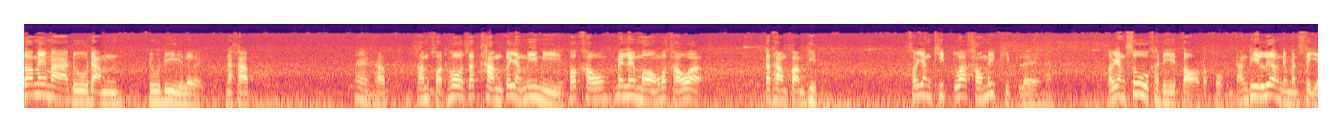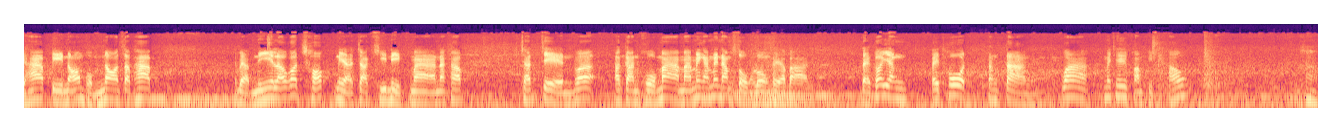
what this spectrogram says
ก็ไม่มาดูดำดูดีเลยนะครับใช่ครับคำขอโทษสักคำก็ยังไม่มี เพราะเขาไม่ได้มองว่าเขาอะกระทำความผิด เขายังคิดว่าเขาไม่ผิดเลยครับ เขายังสู้คดีต่อกับผม ทั้งที่เรื่องเนี่ยมันสี่ห้าปีน้องผมนอนสภาพ แบบนี้แล้วก็ช็อกเนี่ยจากคลินิกมานะครับ ชัดเจนว่าอาการโคม่ามาไม่งั้นไม่นำส่งโรงพยาบาล แต่ก็ยังไปโทษต่างๆ ว่าไม่ใช่ความผิดเขาครับ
